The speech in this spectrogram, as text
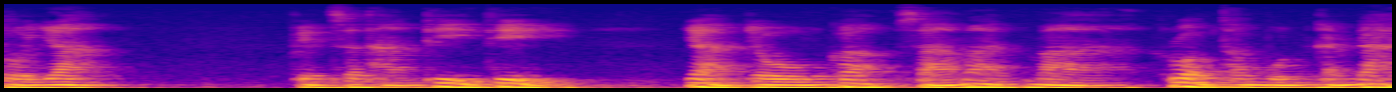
ตัวอย่าง เป็นสถานที่ที่ญาติโยมก็สามารถมาร่วมทำบุญกันได้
